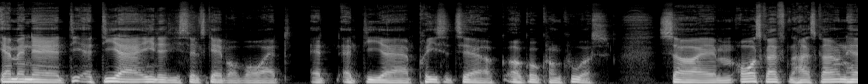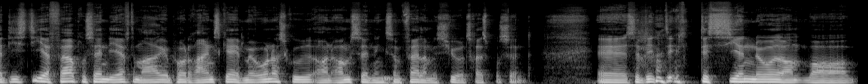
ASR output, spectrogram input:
Jamen, øh, de, de er en af de selskaber, hvor at at, at de er priset til at, at gå konkurs. Så øhm, overskriften har jeg skrevet her, de stiger 40% i eftermarkedet på et regnskab med underskud og en omsætning, som falder med 67%. Øh, så det, det, det siger noget om, hvor,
